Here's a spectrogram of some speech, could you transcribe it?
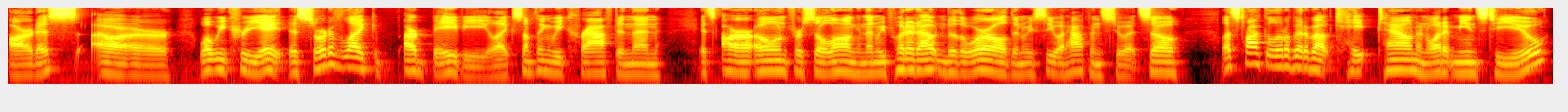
artists, our what we create is sort of like our baby, like something we craft and then it's our own for so long and then we put it out into the world and we see what happens to it. So let's talk a little bit about Cape Town and what it means to you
